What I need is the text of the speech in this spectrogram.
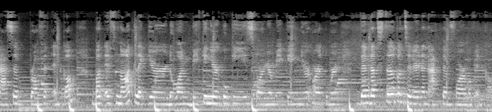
passive profit income. But if not, like you're the one baking your cookies or you're making your artwork, then that's still considered an active form of income.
